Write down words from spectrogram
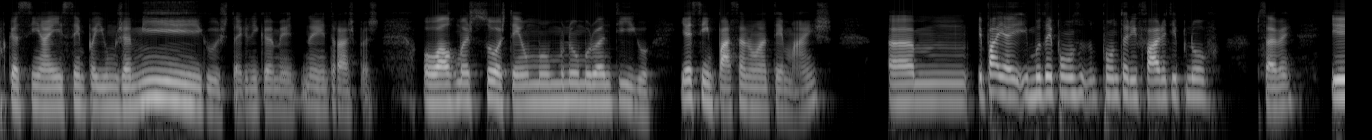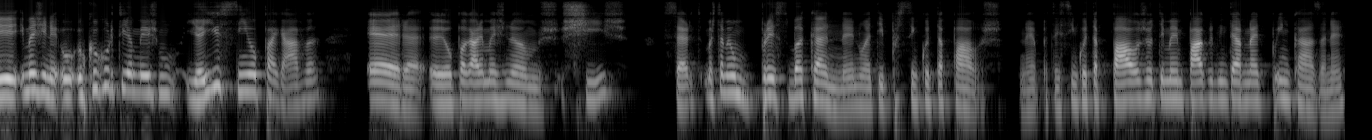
porque assim há aí sempre aí uns amigos, tecnicamente, né, entre aspas. Ou algumas pessoas têm um número antigo e assim passam a ter mais. Um, e pá, e mudei para um, para um tarifário tipo novo, percebem? E imaginem, o, o, que eu curtia mesmo, e aí sim eu pagava, era eu pagar, imaginamos, X, certo? Mas também um preço bacana, né? não é tipo 50 paus. Né? Para ter 50 paus eu também pago de internet em casa, né?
